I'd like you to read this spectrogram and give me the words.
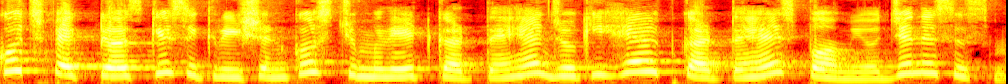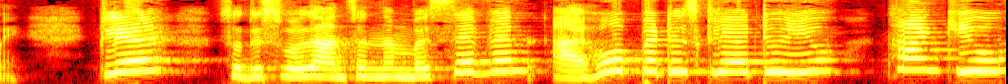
कुछ फैक्टर्स के सिक्रीशन को स्टिमुलेट करते हैं, जो कि हेल्प करते हैं स्पर्मियोजेनेसिस में। Clear so this was answer number seven I hope it is clear to you thank you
